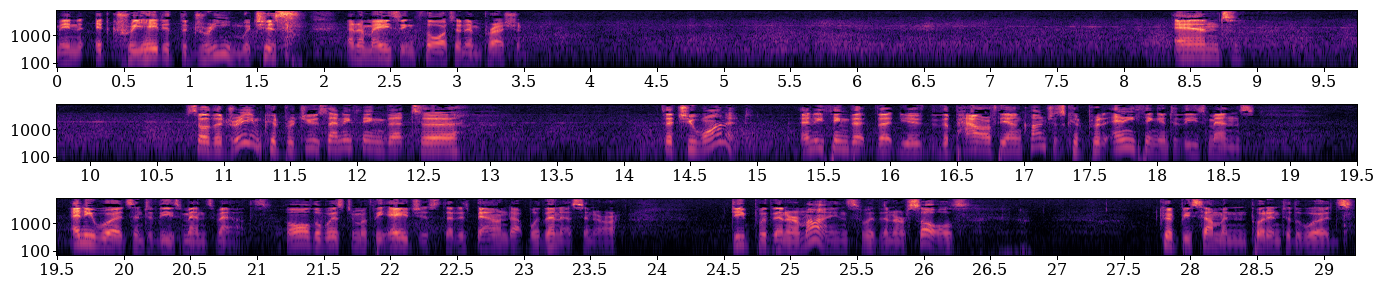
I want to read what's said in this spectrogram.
mean, it created the dream, which is an amazing thought and impression. And so the dream could produce anything that uh, that you wanted, anything that that you, the power of the unconscious could put anything into these men's, any words into these men's mouths. All the wisdom of the ages that is bound up within us, in our deep within our minds, within our souls, could be summoned and put into the words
